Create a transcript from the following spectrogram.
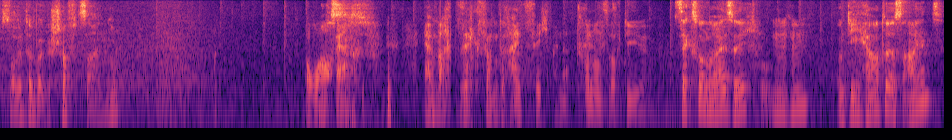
Sollte aber geschafft sein, ne? Oh, wow, Was er, macht 36, wenn er Kann uns trifft. auf die 36? Mhm. Und die Härte ist 1?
